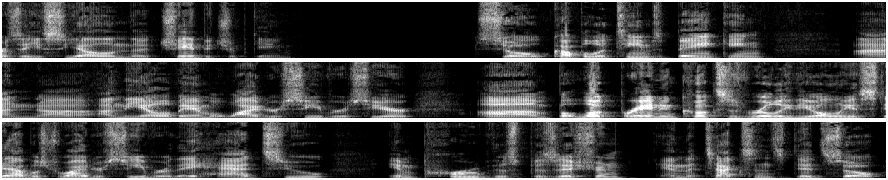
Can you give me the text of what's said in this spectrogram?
his ACL in the championship game. So a couple of teams banking on uh, on the Alabama wide receivers here. Um, but look, Brandin Cooks is really the only established wide receiver. They had to improve this position, and the Texans did so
